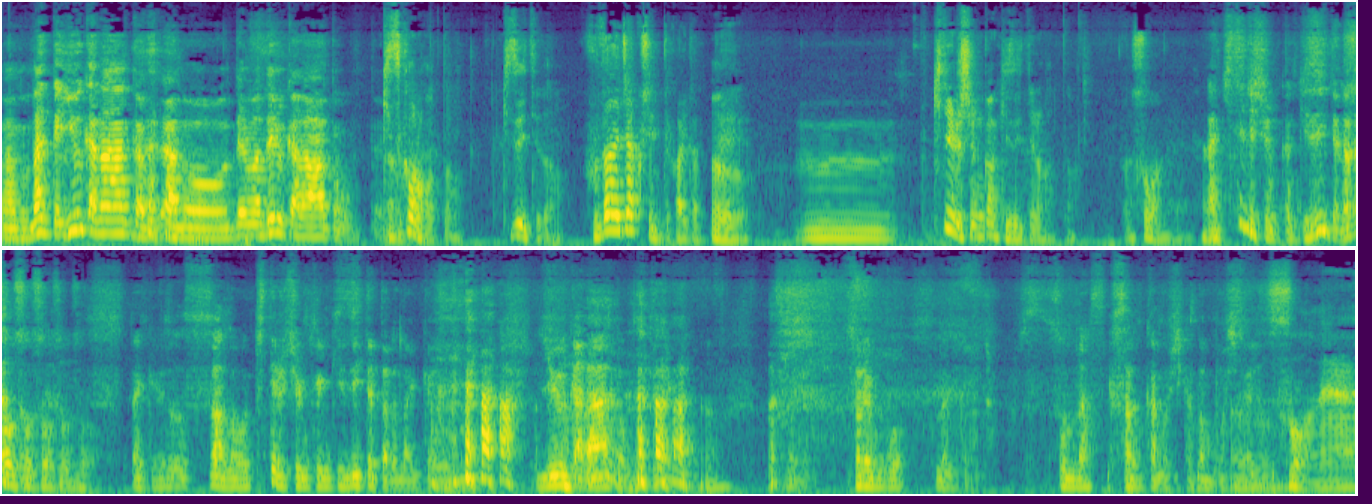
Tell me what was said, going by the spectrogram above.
あの、なんか言うかなか、あの、電話出るかなと思って。気づかなかったの？気づいてたの？不在着信って書いてあって。ううんーん。来てる瞬間気づいてなかったそうね。あ、来てる瞬間気づいてなかったそうそうそうそうだけど、あの、来てる瞬間気づいてたらなんか言うかなと思ってたけど、それも、なんか、そんな参加の仕方もしたり。そうだね。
